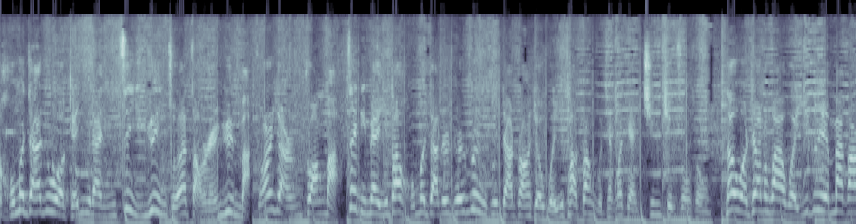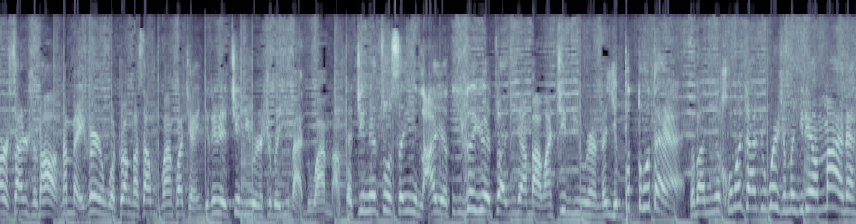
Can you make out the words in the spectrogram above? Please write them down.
那红木家具我给你了，你自己运，总要找人运吧，总要找人装吧。这里面一套红木家具是润肤加装修，我一套赚五千块钱，轻轻松松。那我这样的话，我一个月卖个二三十套，那每个人我赚个三五万块钱，一个月净利润是不是一百多万嘛？那今天做生意哪有一个月赚一两百万净利润的也不多的，对吧？你红木家具为什么一定要卖呢？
